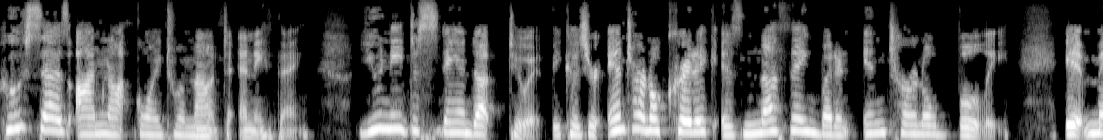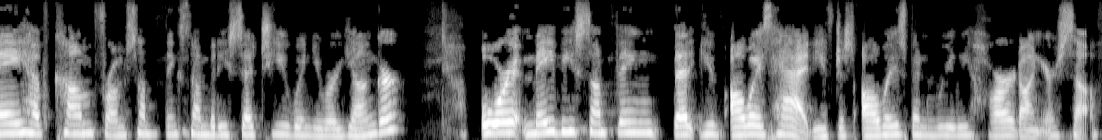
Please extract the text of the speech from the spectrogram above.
Who says i'm not going to amount to anything? You need to stand up to it because your internal critic is nothing but an internal bully. It may have come from something somebody said to you when you were younger or it may be something that you've always had. You've just always been really hard on yourself.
